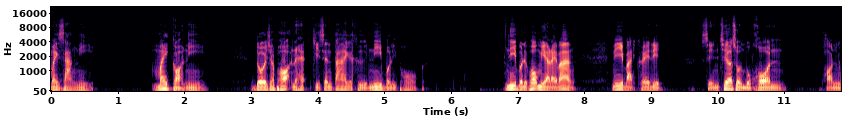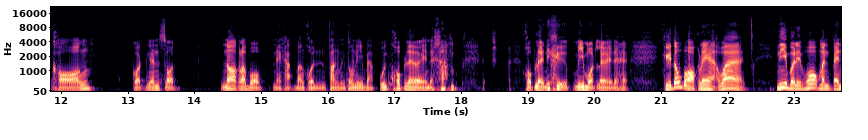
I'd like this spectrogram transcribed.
ไม่สร้างหนี้ไม่ก่อหนี้ โดยเฉพาะนะฮะขีดเส้นใต้ก็คือหนี้บริโภคหนี้บริโภคมีอะไรบ้างหนี้บัตรเครดิต สินเชื่อส่วนบุคคล ผ่อนของกดเงินสดนอกระบบนะครับบางคนฟังถึงตรงนี้แบบอุ้ยครบเลยนะครับ ครบเลยนี่คือมีหมดเลยนะฮะคือต้องบอกเลยอะว่าหนี้บริโภคมันเป็น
